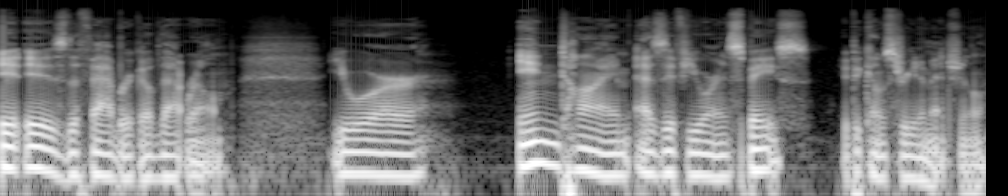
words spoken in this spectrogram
It is the fabric of that realm. You are in time as if you are in space. It becomes three dimensional.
